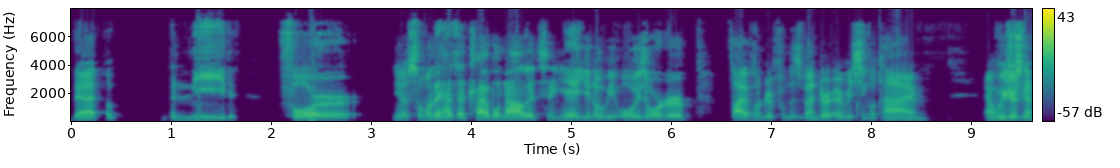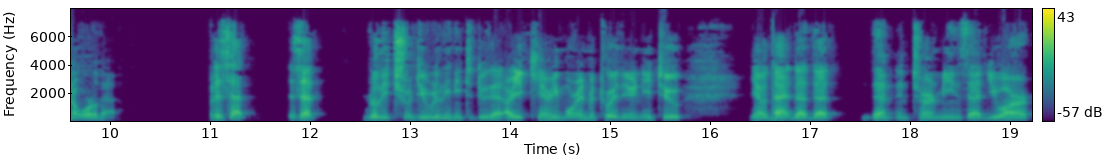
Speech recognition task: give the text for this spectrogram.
that uh, the need for you know someone that has that tribal knowledge saying, hey, you know, we always order 500 from this vendor every single time, and we're just gonna order that. But is that is that really true? Do you really need to do that? Are you carrying more inventory than you need to? You know that that that then in turn means that you are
